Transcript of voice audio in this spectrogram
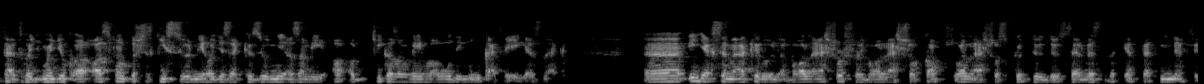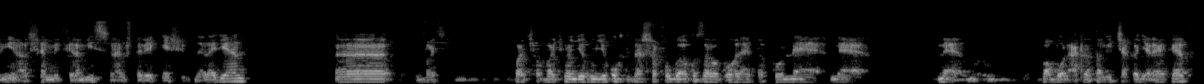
Tehát, hogy mondjuk az fontos ez kiszűrni, hogy ezek közül mi az, ami, a, kik azok, akik valódi munkát végeznek. Igyekszem elkerülni a vallásos vagy vallással kap, valláshoz kötődő szervezeteket, tehát mindenféle, semmiféle misszionális tevékenység ne legyen, vagy vagy vagy mondjuk, mondjuk oktatással foglalkozok, akkor lehet, akkor ne, ne, ne babonákra tanítsák a gyereket,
